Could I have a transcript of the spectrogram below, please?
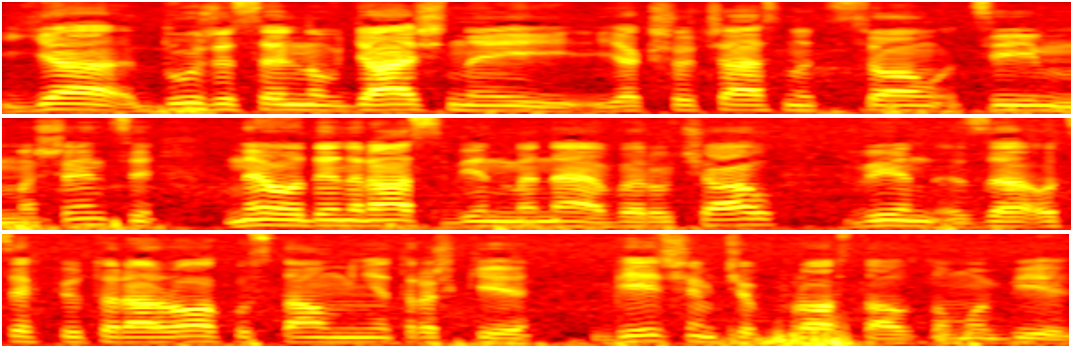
Я дуже сильно вдячний, якщо чесно, цьому, цій машинці. Не один раз він мене виручав. Він за оцих півтора року став мені трошки більшим, ніж просто автомобіль.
